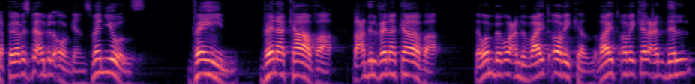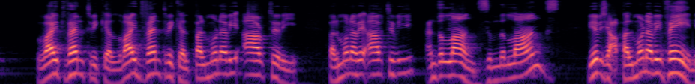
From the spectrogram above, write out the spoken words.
Capillaries بقلب ال organs venules. Vein. Vena cava. بعد ال vena cava لوين بيروح عند ال right auricle right auricle عند ال right ventricle. Right ventricle. Pulmonary artery. Pulmonary artery عند ال lungs من ال lungs بيرجع. Pulmonary vein.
